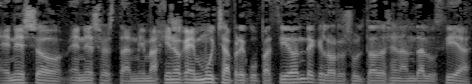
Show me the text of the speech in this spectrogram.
en eso, en eso están. Me imagino que hay mucha preocupación de que los resultados en Andalucía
